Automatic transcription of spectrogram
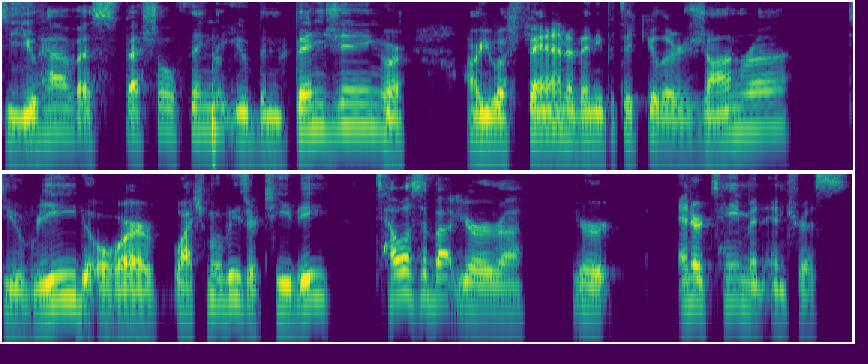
do you have a special thing that you've been binging, or are you a fan of any particular genre? Do you read or watch movies or TV? Tell us about your uh, your entertainment interests.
